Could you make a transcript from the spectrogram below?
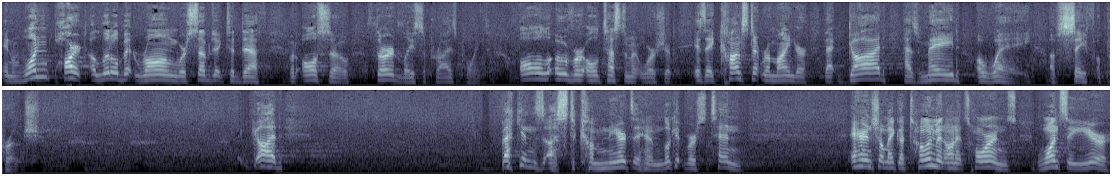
in one part a little bit wrong, we're subject to death. But also, thirdly, surprise point, all over Old Testament worship is a constant reminder that God has made a way of safe approach. God beckons us to come near to him. Look at verse 10. Aaron shall make atonement on its horns once a year.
